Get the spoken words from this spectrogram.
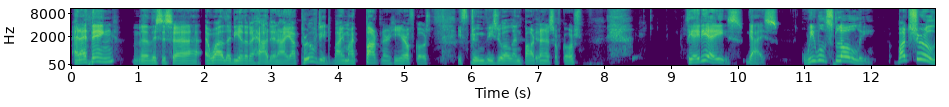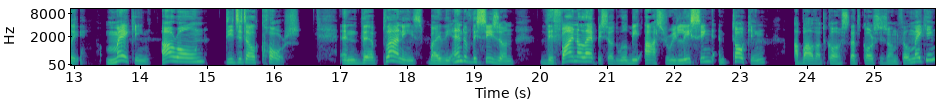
And I think uh, this is a, a wild idea that I had, and I approved it by my partner here, of course. It's Dream Visual and partners, of course. The idea is, guys, we will slowly but surely making our own digital course. And the plan is by the end of the season, the final episode will be us releasing and talking about that course. That course is on filmmaking.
